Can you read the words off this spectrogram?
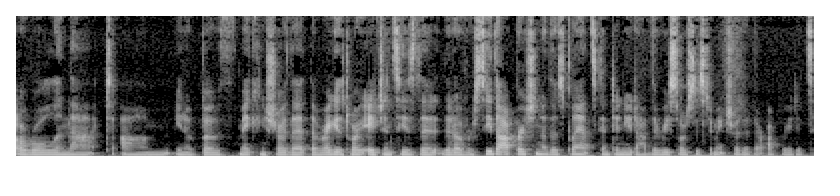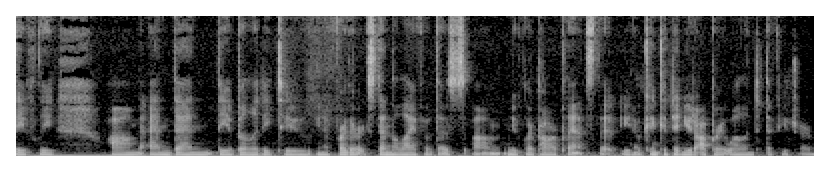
a role in that. Um, you know, both making sure that the regulatory agencies that, that oversee the operation of those plants continue to have the resources to make sure that they're operated safely, um, and then the ability to you know further extend the life of those um, nuclear power plants that you know can continue to operate well into the future.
